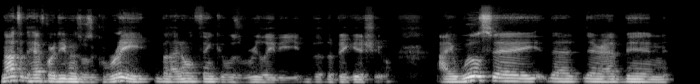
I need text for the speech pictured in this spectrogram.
not that the half court defense was great, but I don't think it was really the, the, the big issue. I will say that there have been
